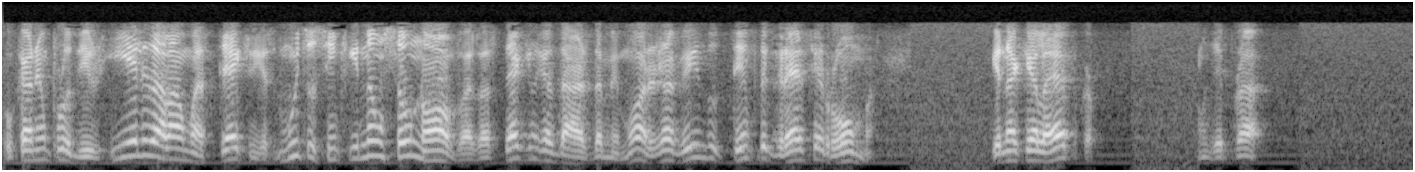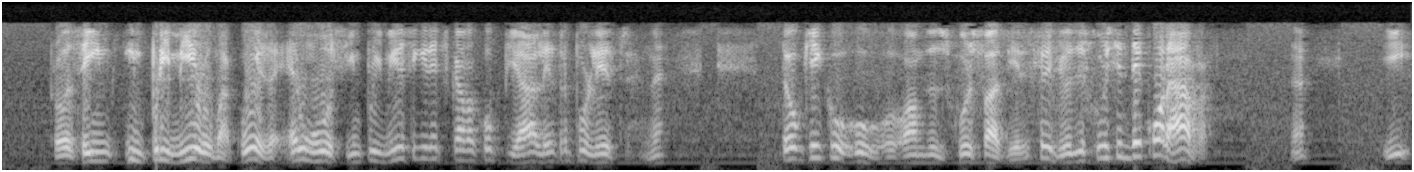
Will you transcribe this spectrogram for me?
O cara é um prodígio. E ele dá lá umas técnicas muito simples, que não são novas. As técnicas da arte da memória já vêm do tempo de Grécia e Roma. Porque naquela época, vamos dizer, para para você imprimir uma coisa, era um osso. Imprimir significava copiar letra por letra, né? Então, o que, que o, o, homem do discurso fazia? Ele escrevia o discurso e decorava. Né? E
